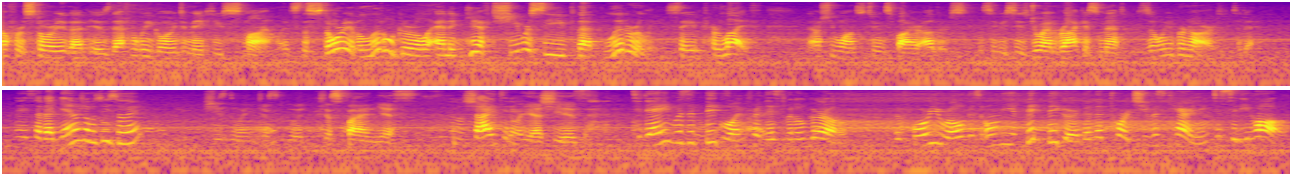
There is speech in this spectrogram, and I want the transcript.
Now for a story that is definitely going to make you smile. It's the story of a little girl and a gift she received that literally saved her life. Now she wants to inspire others. The CBC's Joanne Vrakis met Zoe Bernard today. Hey, ça va bien aujourd'hui, Zoé? She's doing just good, just fine, yes. A little shy today. Oh yeah, she is. Today was a big one for this little girl. The four-year-old is only a bit bigger than the torch she was carrying to City Hall.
